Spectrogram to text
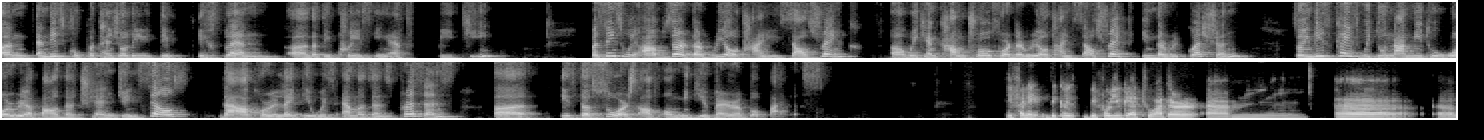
Um, and this could potentially explain uh, the decrease in FBT. But since we observe the real-time sales rank, uh, we can control for the real-time sales rank in the regression. So in this case, we do not need to worry about the changing sales that are correlated with Amazon's presence uh, is the source of omitted variable bias. Tiffany, because before you get to other um, uh, uh,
